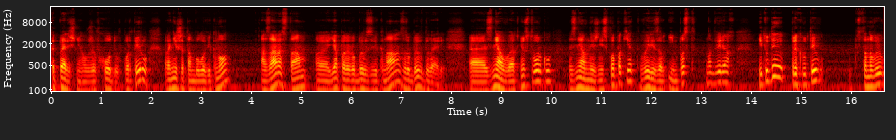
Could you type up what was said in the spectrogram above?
теперішнього вже входу в квартиру. Раніше там було вікно, а зараз там е, я переробив з вікна, зробив двері. Е, зняв верхню створку, зняв нижній склопакет, вирізав імпост на дверях і туди прикрутив, встановив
